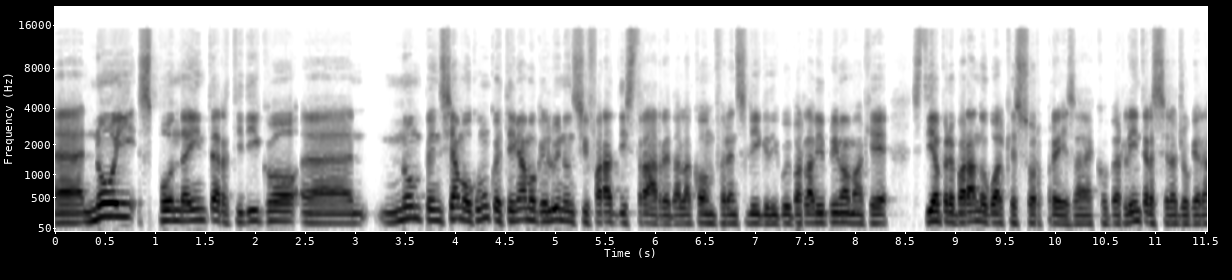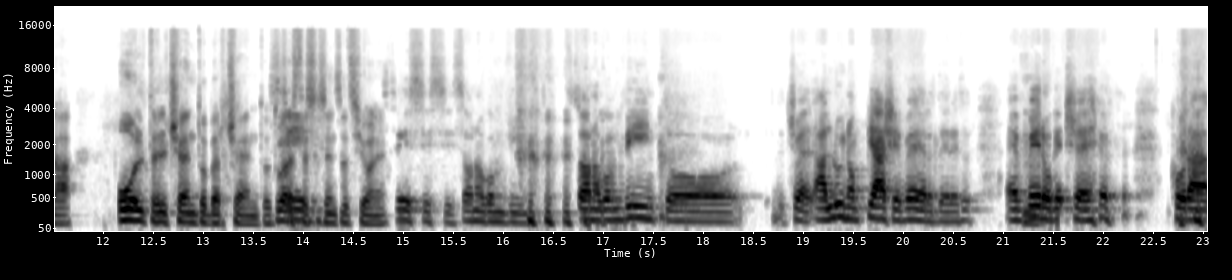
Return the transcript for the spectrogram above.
eh, noi, sponda Inter, ti dico, eh, non pensiamo, comunque temiamo che lui non si farà distrarre dalla Conference League di cui parlavi prima, ma che stia preparando qualche sorpresa. Ecco, per l'Inter se la giocherà oltre il 100%. Tu sì, hai la stessa sensazione? Sì, sì, sì, sono convinto. sono convinto, cioè a lui non piace perdere. È mm. vero che c'è ancora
